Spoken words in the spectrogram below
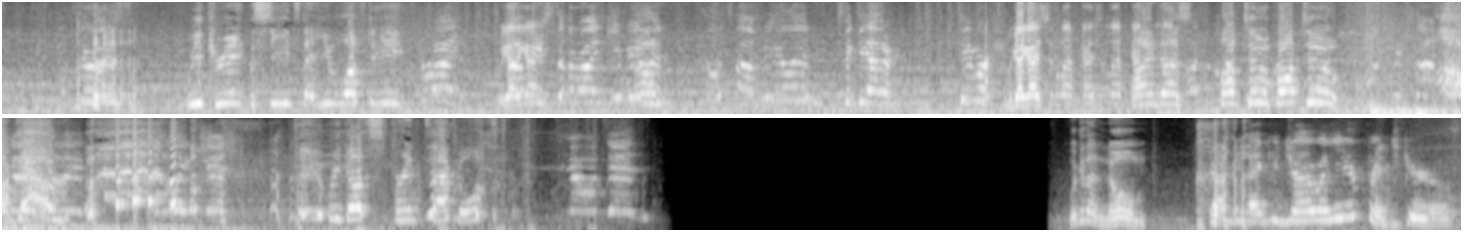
Let's do this. We create the seeds that you love to eat. To the right. We gotta go. Zombies to the right. Keep healing. Don't stop healing. Stick together. Teamwork. We got guys to the left, guys to the left, guys. Find us. Pop two. Pop two. Oh, down. We got sprint tackled. Look at that gnome. Got me like you draw one of your French girls.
